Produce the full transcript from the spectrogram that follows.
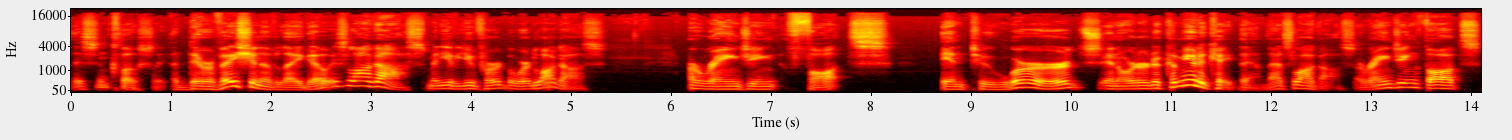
listen closely, a derivation of Lego is logos. Many of you have heard the word logos, arranging thoughts into words in order to communicate them. That's logos, arranging thoughts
